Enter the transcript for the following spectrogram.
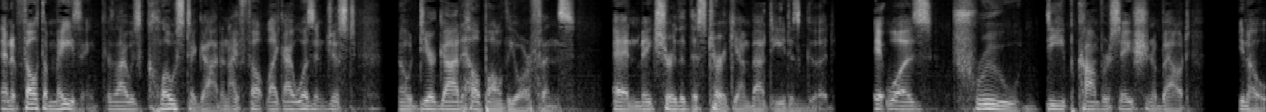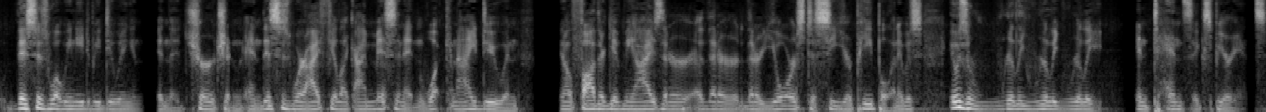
and it felt amazing because I was close to God and I felt like I wasn't just, you know, dear God, help all the orphans and make sure that this turkey I'm about to eat is good. It was true, deep conversation about, you know, this is what we need to be doing in, in the church and, and this is where I feel like I'm missing it and what can I do and you know, Father, give me eyes that are that are that are yours to see your people. And it was it was a really, really, really intense experience.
